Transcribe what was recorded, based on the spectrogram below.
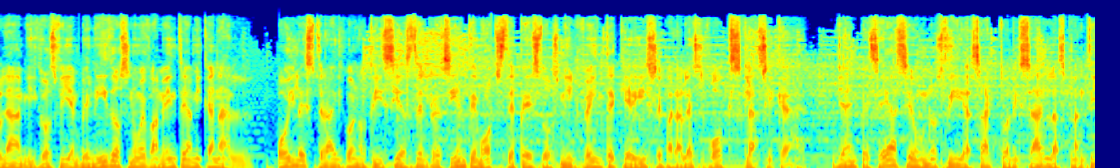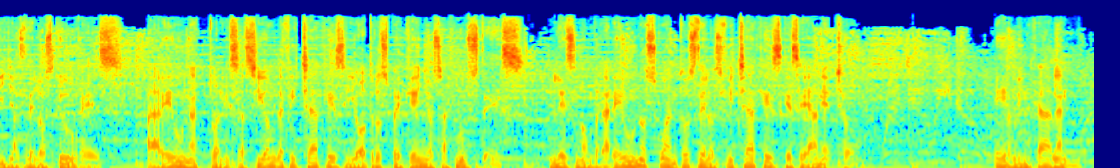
Hola amigos bienvenidos nuevamente a mi canal. Hoy les traigo noticias del reciente mods de PES 2020 que hice para la Xbox clásica. Ya empecé hace unos días a actualizar las plantillas de los clubes. Haré una actualización de fichajes y otros pequeños ajustes. Les nombraré unos cuantos de los fichajes que se han hecho. Erling Haaland.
